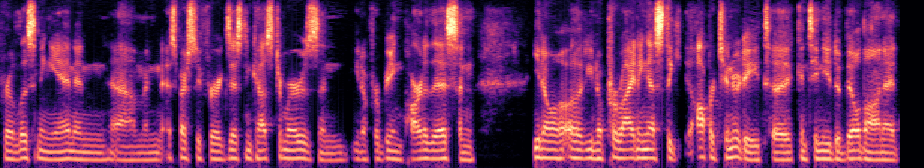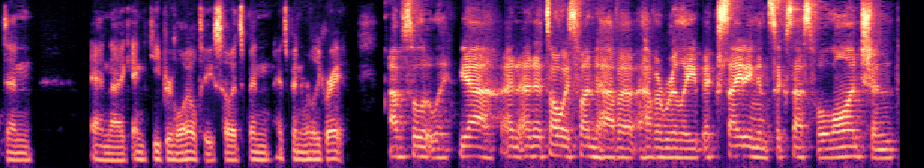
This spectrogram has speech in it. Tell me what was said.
for listening in and um, and especially for existing customers and you know for being part of this and you know uh, you know providing us the opportunity to continue to build on it and and uh, and keep your loyalty. So it's been it's been really great. Absolutely, yeah, and and it's always fun to have a have a really exciting and successful launch. And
